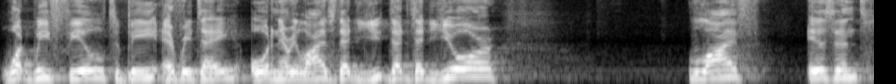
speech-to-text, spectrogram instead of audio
what we feel to be everyday, ordinary lives, that, you, that, that your life isn't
